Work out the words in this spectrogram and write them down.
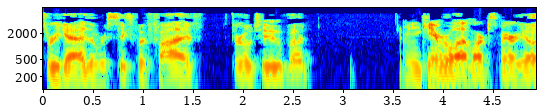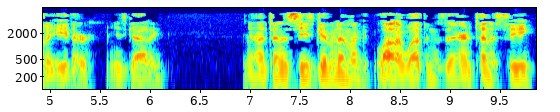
three guys over six foot five throw to, but I mean, you can't rule out Marcus Mariota either. He's got a, you know, Tennessee's given him a lot of weapons there in Tennessee.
